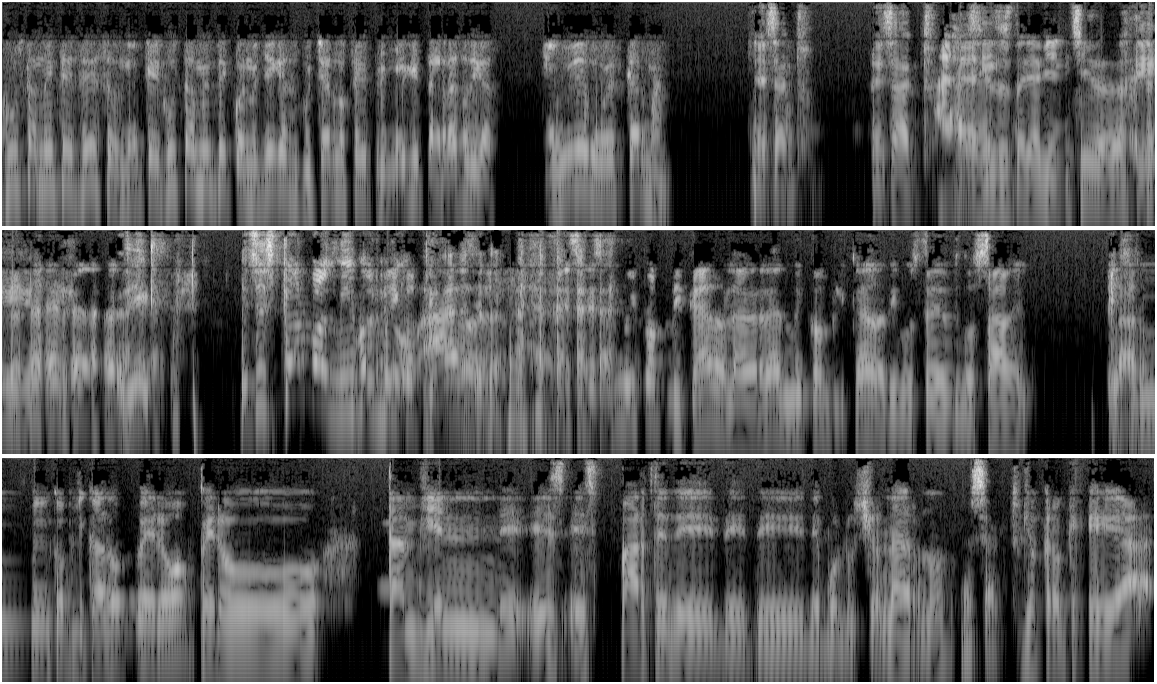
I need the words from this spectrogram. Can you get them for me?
justamente es eso, ¿no? Que justamente cuando llegas a escuchar, no sé, el primer guitarrazo digas, a huevo es Carmen. Exacto, exacto. Eso estaría bien chido, ¿no? Sí. Ese es Carmen, mi barrio. Es muy complicado. Ah, es, muy complicado, la verdad, es muy complicado. Digo, ustedes lo saben. es muy complicado, pero, pero también es, es parte de, de, evolucionar, ¿no? Exacto. Yo creo que, ah,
